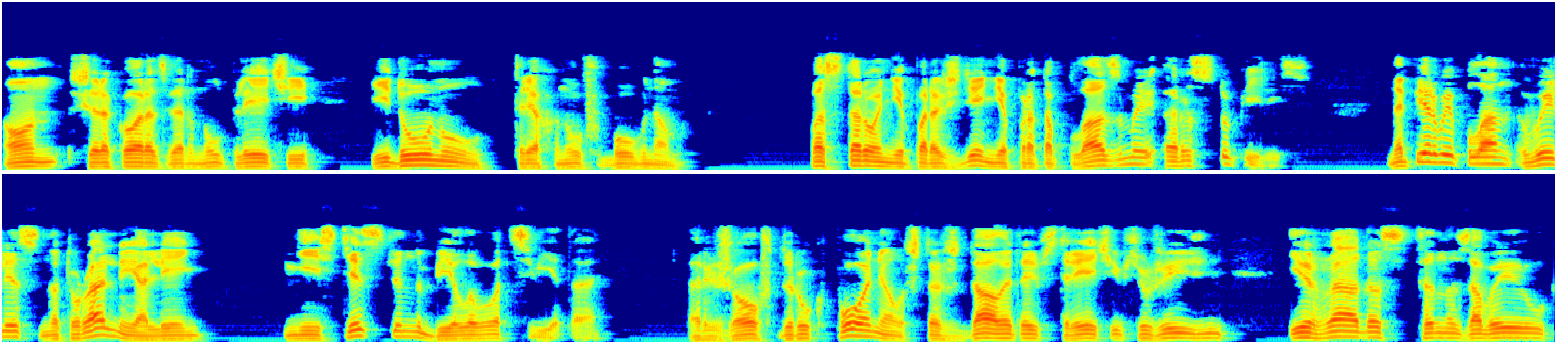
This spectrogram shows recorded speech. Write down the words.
Он широко развернул плечи и дунул, тряхнув бубном. Посторонние порождения протоплазмы расступились. На первый план вылез натуральный олень, неестественно белого цвета. Рыжов вдруг понял, что ждал этой встречи всю жизнь и радостно завыл,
